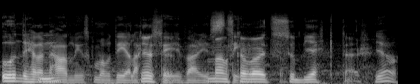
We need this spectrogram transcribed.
under hela Mm. behandlingen ska man vara delaktig i varje Man steg. ska vara ett liksom. subjekt där. Ja.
